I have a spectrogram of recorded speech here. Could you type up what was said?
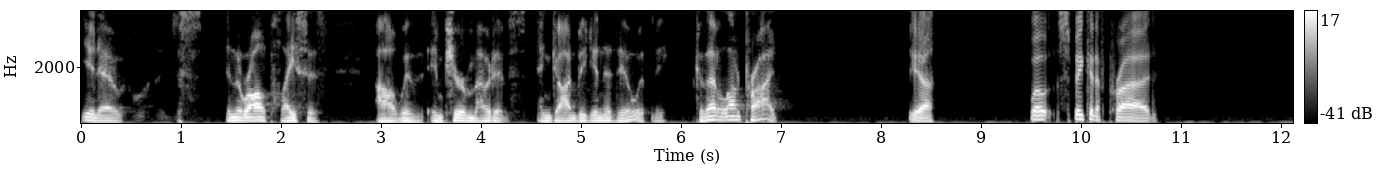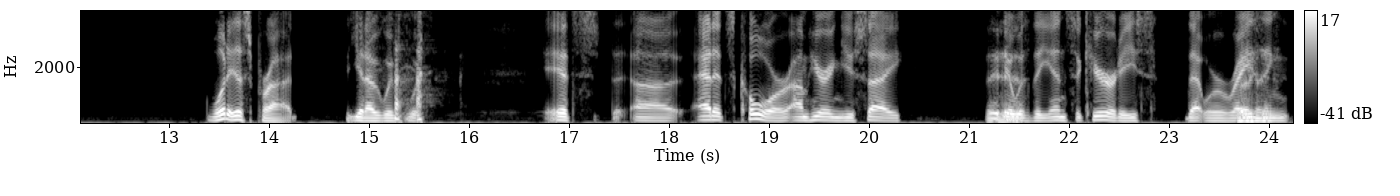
you know, just in the wrong places uh, with impure motives, and God began to deal with me because I had a lot of pride. Yeah. Well, speaking of pride, what is pride? You know, we, we it's uh, at its core. I'm hearing you say mm-hmm. it was the insecurities that were raising mm-hmm.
